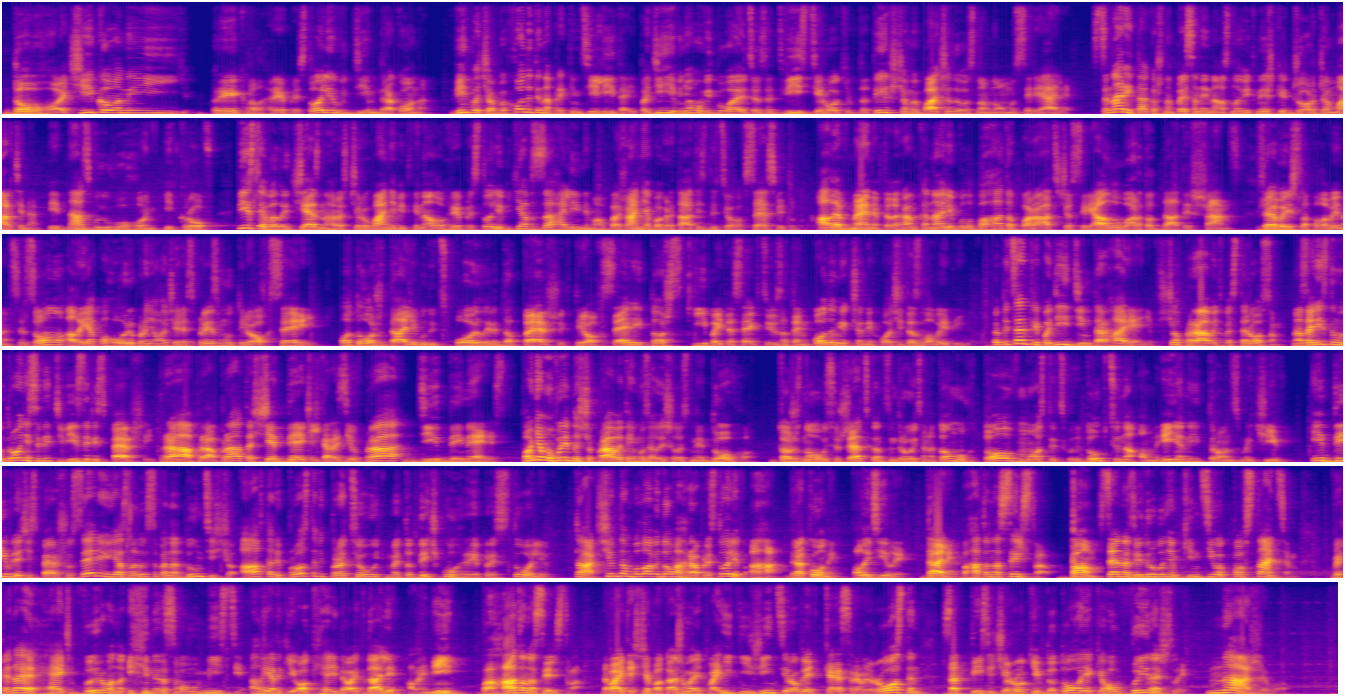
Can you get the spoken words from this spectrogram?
Довгоочікуваний приквел Гри престолів. Дім дракона. Він почав виходити наприкінці літа, і події в ньому відбуваються за 200 років до тих, що ми бачили в основному серіалі. Сценарій також написаний на основі книжки Джорджа Мартіна під назвою Вогонь і кров. Після величезного розчарування від фіналу Гри престолів я взагалі не мав бажання повертатись до цього всесвіту. Але в мене в телеграм-каналі було багато парад, що серіалу варто дати шанс. Вже вийшла половина сезону, але я поговорю про нього через призму трьох серій. Отож, далі будуть спойлери до перших трьох серій, тож скіпайте секцію за таймкодом, якщо не хочете зловити їх. В епіцентрі подій дім Таргаріанів, що править Вестеросом. На залізному троні сидить Візеріс перший, пра, пра, пра та ще декілька разів пра дід Дейнеріс. По ньому видно, що правити йому залишилось недовго. Тож знову сюжет сконцентрується на тому, хто вмостить свою дубцю на омріяний трон з мечів. І дивлячись першу серію, я зловив себе на думці, що автори просто відпрацьовують методичку Гри престолів. Так, чим там була відома гра престолів? Ага, дракони, полетіли. Далі багато насильства. Бам! Сцена з відрубленням кінцівок повстанцям. Виглядає геть вирвано і не на своєму місці. Але я такий, окей, давайте далі. Але ні, багато насильства. Давайте ще покажемо, як вагітній жінці роблять кесаревий ростин за тисячі років до того, як його винайшли наживо.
